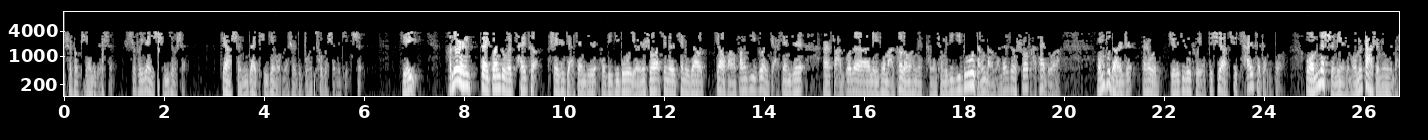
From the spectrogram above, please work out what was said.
是否偏离了神，是否愿意寻求神，这样神在提醒我们的时候就不会错过神的警示。结语：很多人在关注和猜测。谁是假先知和敌基督？有人说，现在的天主教教皇方济各是假先知，而法国的领袖马克龙可能成为敌基督等等的。但是这说法太多了，我们不得而知。但是我觉得基督徒也不需要去猜测这么多。我们的使命是什么？我们的大使命是什么？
